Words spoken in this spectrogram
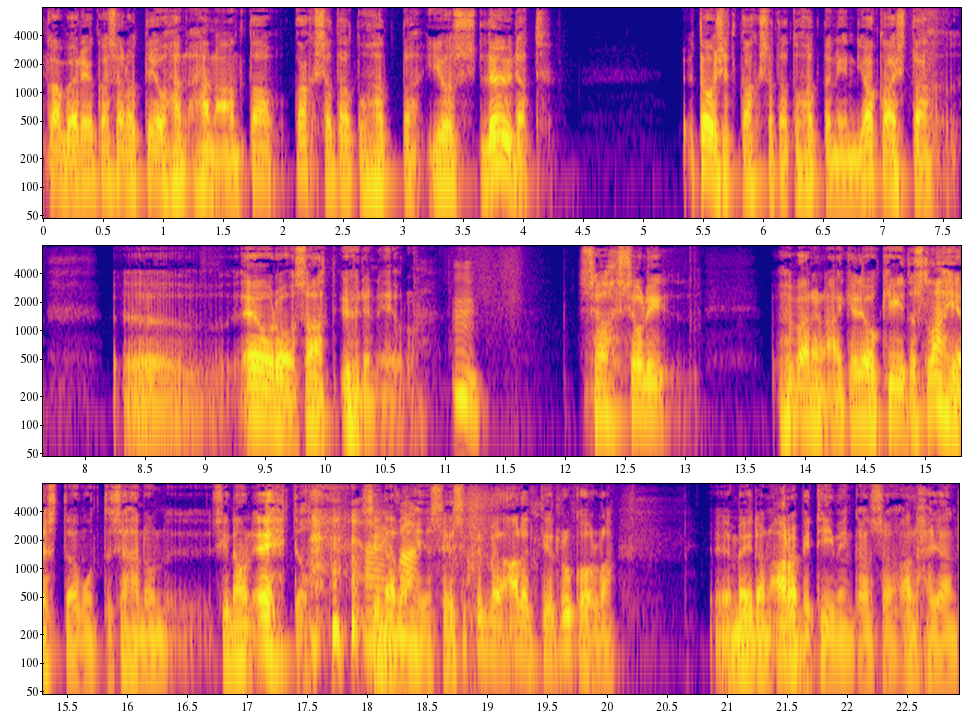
kaveri, joka sanoi, että joo, hän, hän antaa 200 000, jos löydät toiset 200 000, niin jokaista ö, euroa saat yhden euron. Mm. Se, se oli hyvänen aika, joo, kiitos lahjasta, mutta sehän on, siinä on ehto siinä lahjassa. Ja sitten me alettiin rukolla meidän arabitiimin kanssa, Alhajan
